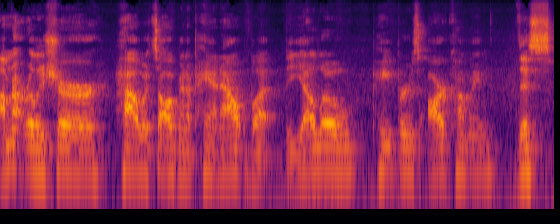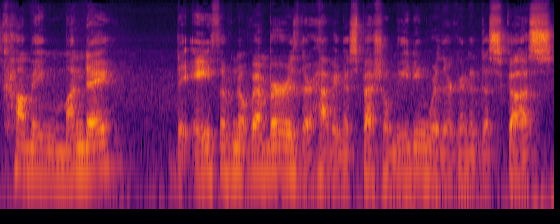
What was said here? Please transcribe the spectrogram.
I'm not really sure how it's all going to pan out, but the yellow papers are coming this coming Monday. The 8th of November is they're having a special meeting where they're going to discuss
